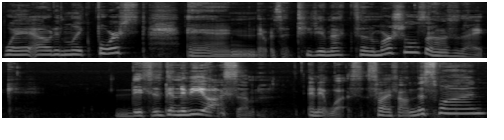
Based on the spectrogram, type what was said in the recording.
way out in Lake Forest. And there was a TJ Maxx and a Marshalls. And I was like, this is to be awesome. And it was. So I found this one,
